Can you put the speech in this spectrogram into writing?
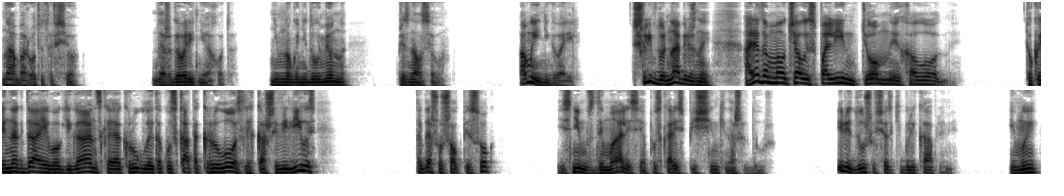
наоборот, это все. Даже говорить неохота. Немного недоуменно признался он. А мы и не говорили. Шли вдоль набережной, а рядом молчал исполин, темный и холодный. Только иногда его гигантское, округлое, как у ската, крыло слегка шевелилось. Тогда шуршал песок, и с ним вздымались и опускались песчинки наших душ. Или души все-таки были каплями. И мы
